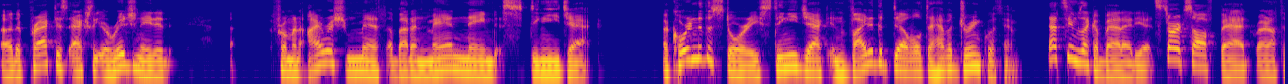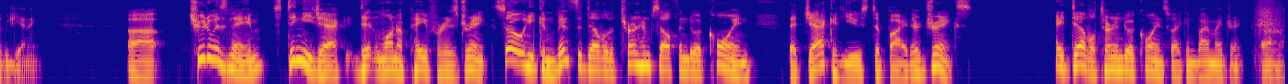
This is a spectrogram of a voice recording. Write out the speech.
Uh, the practice actually originated from an Irish myth about a man named Stingy Jack. According to the story, Stingy Jack invited the devil to have a drink with him. That seems like a bad idea. It starts off bad right off the beginning. Uh, True to his name, Stingy Jack didn't want to pay for his drink, so he convinced the devil to turn himself into a coin that Jack had used to buy their drinks. Hey, devil, turn into a coin so I can buy my drink. Uh,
